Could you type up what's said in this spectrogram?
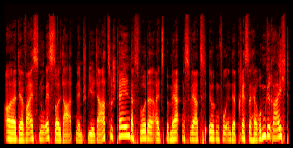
äh, der weißen US-Soldaten im Spiel darzustellen. Das wurde als bemerkenswert irgendwo in der Presse herumgereicht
